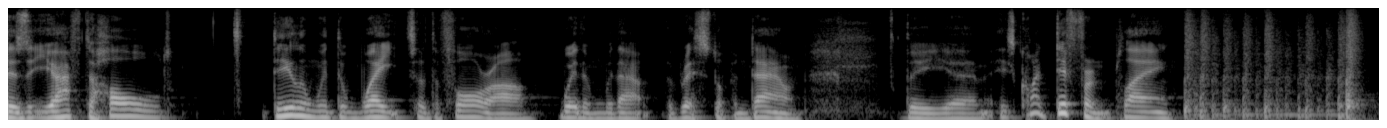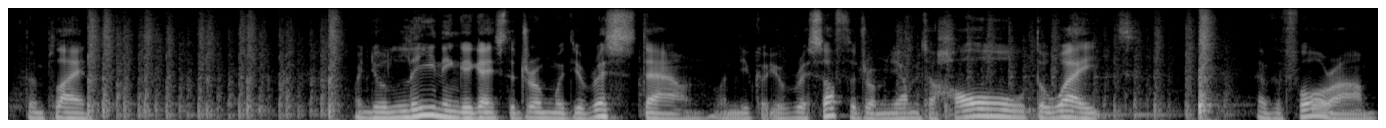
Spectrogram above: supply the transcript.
Is that you have to hold, dealing with the weight of the forearm with and without the wrist up and down. The um, it's quite different playing than playing when you're leaning against the drum with your wrists down. When you've got your wrists off the drum and you're having to hold the weight of the forearm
